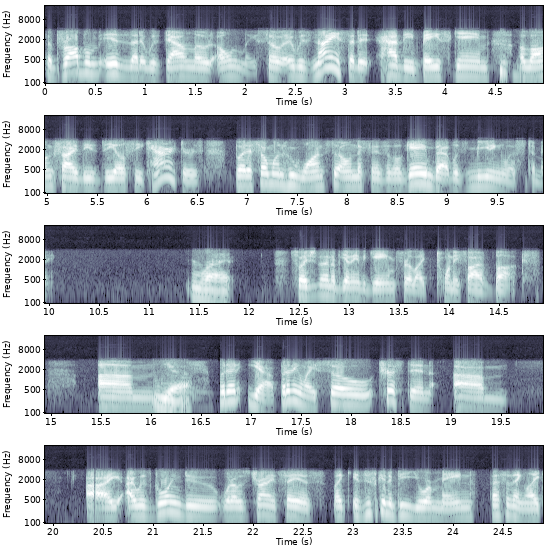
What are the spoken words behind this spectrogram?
The problem is that it was download only. So it was nice that it had the base game alongside these DLC characters, but as someone who wants to own the physical game that was meaningless to me. Right. So I just ended up getting the game for like 25 bucks. Um Yeah. but it, yeah, but anyway, so Tristan, um, I I was going to what I was trying to say is like, is this going to be your main? That's the thing. Like,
